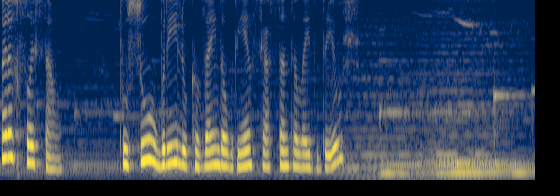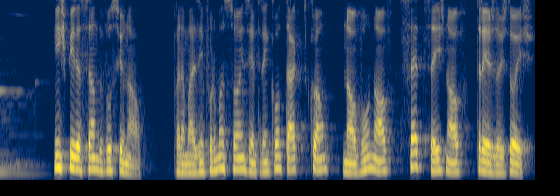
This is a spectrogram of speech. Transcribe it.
Para reflexão: possuo o brilho que vem da obediência à santa lei de Deus? Inspiração devocional. Para mais informações, entre em contato com 919 769 322.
